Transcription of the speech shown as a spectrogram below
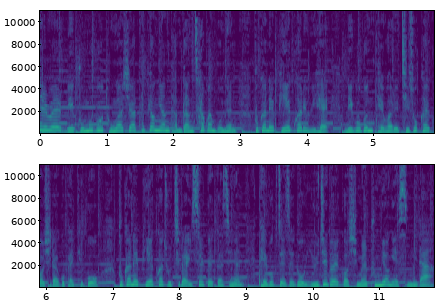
스틸웰 미 국무부 동아시아 태평양 담당 차관보는 북한의 비핵화를 위해 미국은 대화를 지속할 것이라고 밝히고 북한의 비핵화 조치가 있을 때까지는 대북 제재도 유지될 것임을 분명히 했습니다.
